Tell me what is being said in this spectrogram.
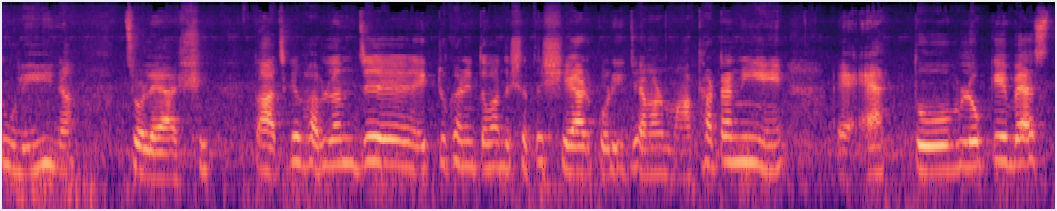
তুলিই না, চলে আসি। তো আজকে ভাবলাম যে একটুখানি তোমাদের সাথে শেয়ার করি যে আমার মাথাটা নিয়ে এত লোকে ব্যস্ত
